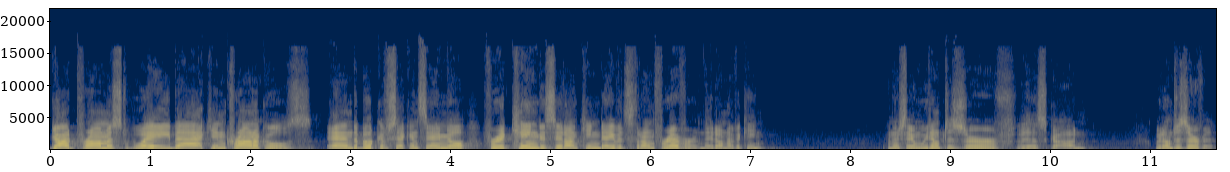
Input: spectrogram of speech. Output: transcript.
God promised way back in Chronicles and the book of 2 Samuel for a king to sit on King David's throne forever, and they don't have a king. And they're saying, We don't deserve this, God. We don't deserve it.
